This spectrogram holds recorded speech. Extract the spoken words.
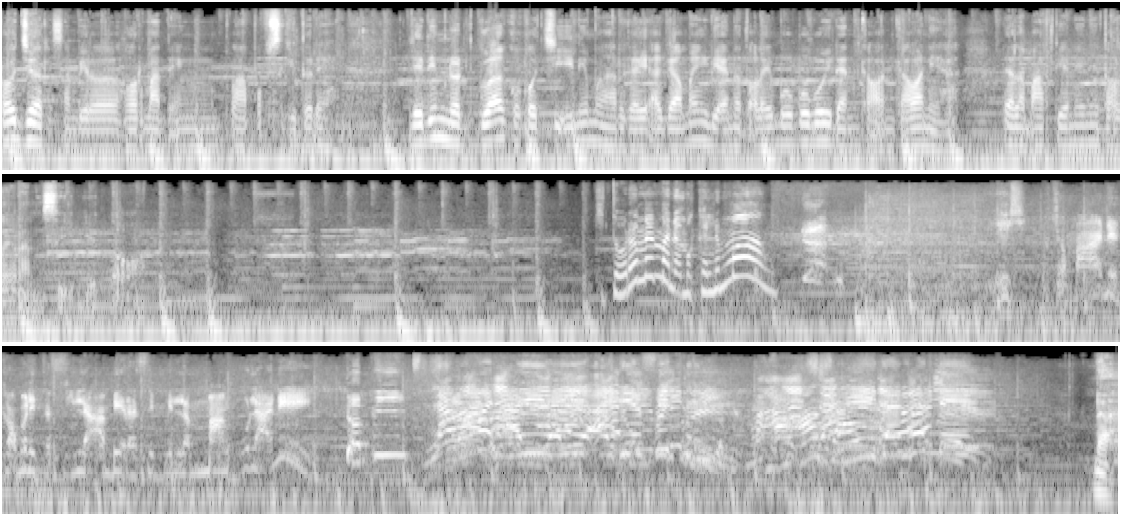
Roger sambil hormat yang pelapop segitu deh. Jadi menurut gua Kokochi ini menghargai agama yang dianut oleh Boboiboy dan kawan-kawan ya. Dalam artian ini toleransi gitu. Kita orang memang nak makan lemang. Macam mana kau boleh tersilap ambil resipi lemang pula ni? Tapi Selamat Hari Raya Aidilfitri. Maaf Zahir dan Latif. Nah,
